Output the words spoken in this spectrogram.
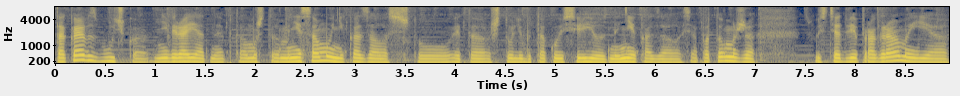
такая взбучка невероятная, потому что мне самой не казалось, что это что-либо такое серьезное, не казалось. А потом уже спустя две программы я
